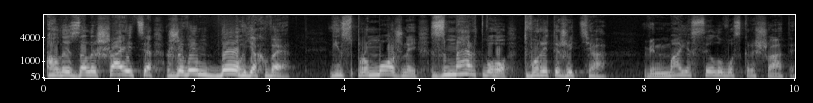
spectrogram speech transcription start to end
але залишається живим Бог Яхве. Він спроможний з мертвого творити життя. Він має силу воскрешати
